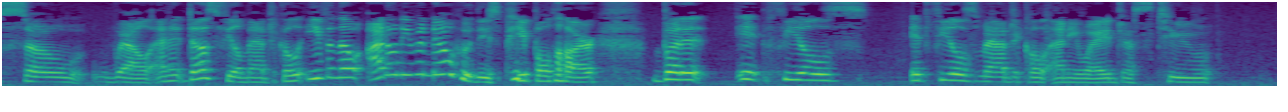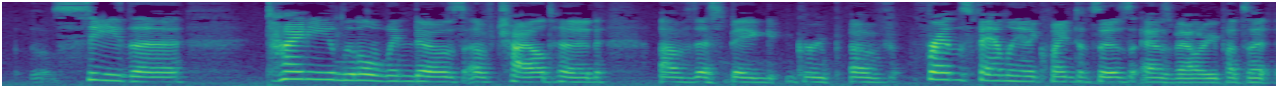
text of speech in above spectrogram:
so well and it does feel magical even though I don't even know who these people are, but it it feels it feels magical anyway just to see the tiny little windows of childhood of this big group of friends, family, and acquaintances, as Valerie puts it.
